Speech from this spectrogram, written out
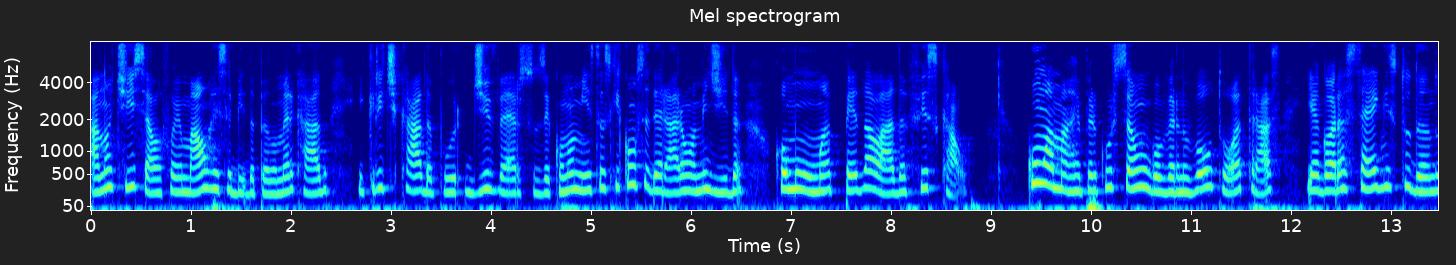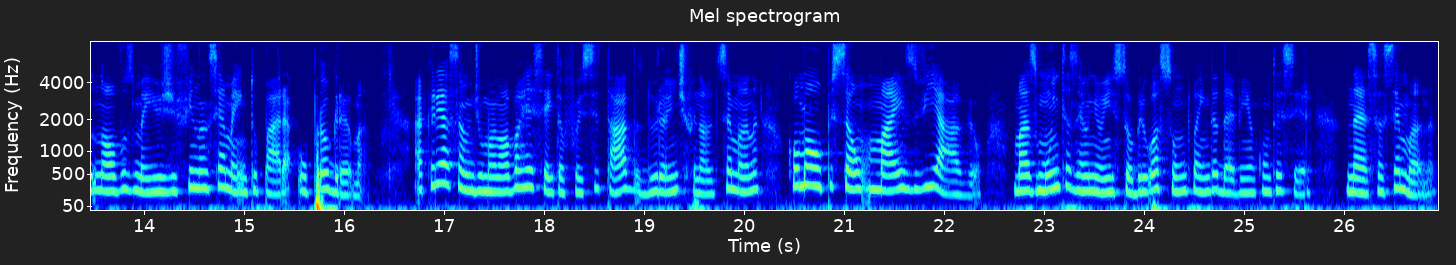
A notícia ela foi mal recebida pelo mercado e criticada por diversos economistas que consideraram a medida como uma pedalada fiscal. Com a má repercussão, o governo voltou atrás e agora segue estudando novos meios de financiamento para o programa. A criação de uma nova receita foi citada durante o final de semana como a opção mais viável, mas muitas reuniões sobre o assunto ainda devem acontecer nessa semana.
